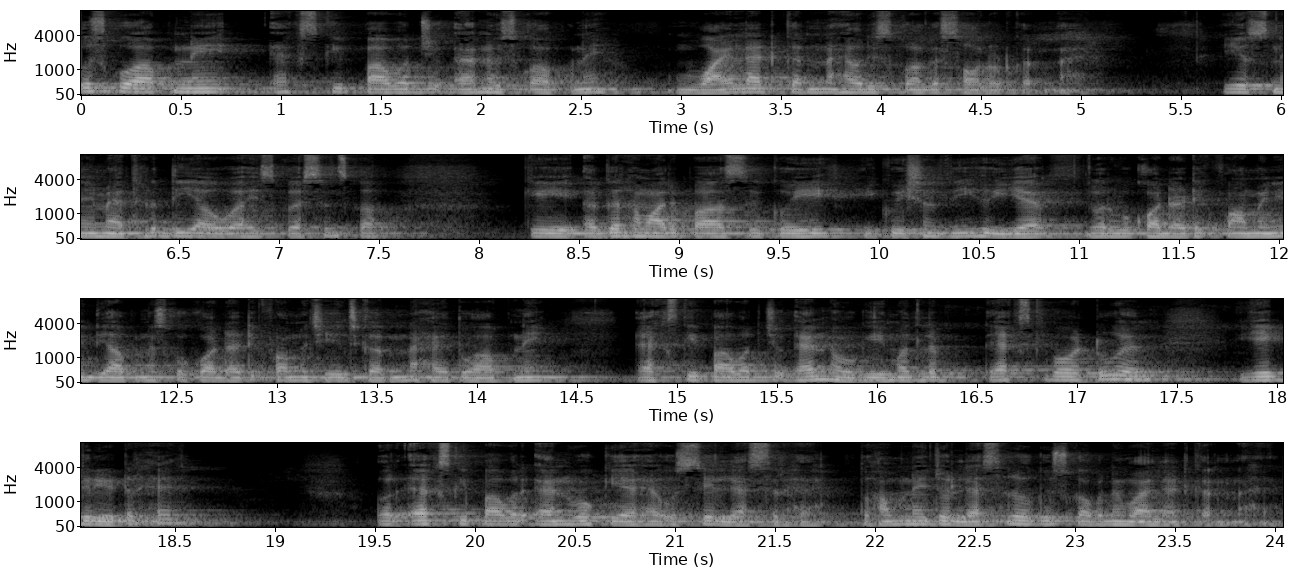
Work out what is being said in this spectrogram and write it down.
उसको आपने एक्स की पावर जो एन है उसको आपने वायलेट करना है और इसको आगे सॉल्व आउट करना है। ये उसने मेथड दिया हुआ है इस क्वेश्चन का कि अगर हमारे पास कोई इक्वेशन दी हुई है और वो क्वाड्रेटिक फॉर्म में नहीं दिया, आपने उसको क्वाड्रेटिक फॉर्म में चेंज करना है तो आपने एक्स की पावर जो एन होगी मतलब एक्स की पावर टू एन ये ग्रेटर है और एक्स की पावर एन वो क्या है, उससे लेसर है। तो हमने जो लेसर होगी, उसको अपने वायलेट करना है।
